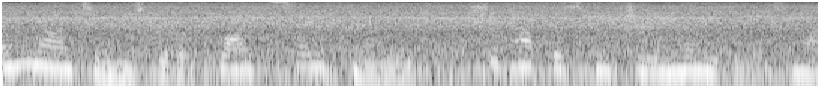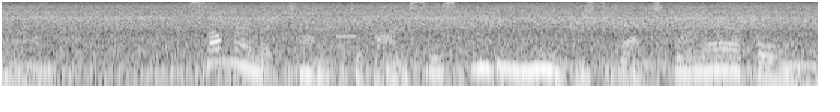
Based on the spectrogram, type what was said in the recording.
Any items with a flight safe mode should have this feature enabled now. Some electronic devices can be used once we're airborne.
